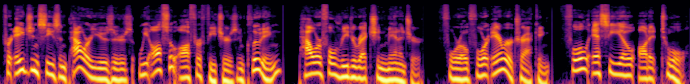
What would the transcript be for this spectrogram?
For agencies and power users, we also offer features including Powerful Redirection Manager, 404 Error Tracking, Full SEO Audit Tool,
